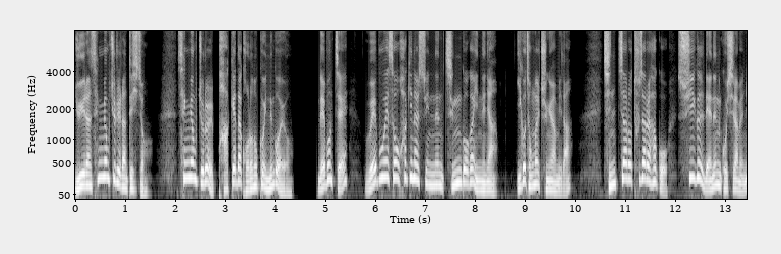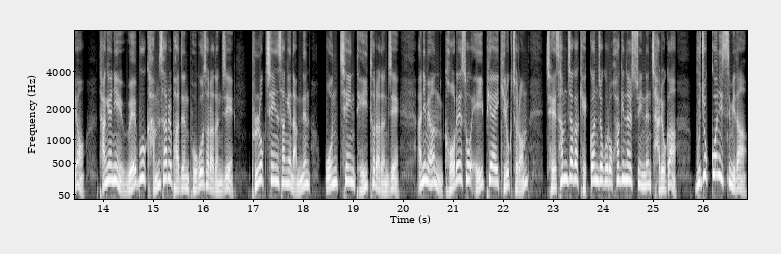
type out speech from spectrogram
유일한 생명줄이란 뜻이죠. 생명줄을 밖에다 걸어놓고 있는 거예요. 네 번째, 외부에서 확인할 수 있는 증거가 있느냐. 이거 정말 중요합니다. 진짜로 투자를 하고 수익을 내는 곳이라면요. 당연히 외부 감사를 받은 보고서라든지 블록체인상에 남는 온체인 데이터라든지 아니면 거래소 API 기록처럼 제3자가 객관적으로 확인할 수 있는 자료가 무조건 있습니다.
